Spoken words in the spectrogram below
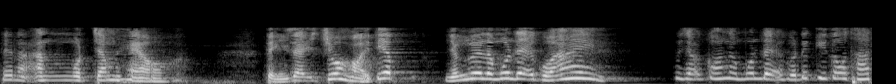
Thế là ăn một trăm hèo tỉnh dậy, chúa hỏi tiếp những ngươi là môn đệ của ai? Dạ con là môn đệ của đức kitô thật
